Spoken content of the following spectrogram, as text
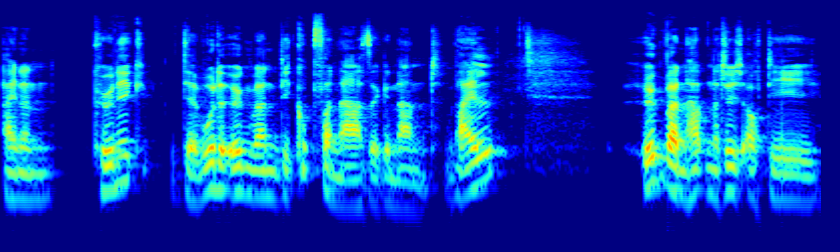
einen König, der wurde irgendwann die Kupfernase genannt, weil irgendwann haben natürlich auch die,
